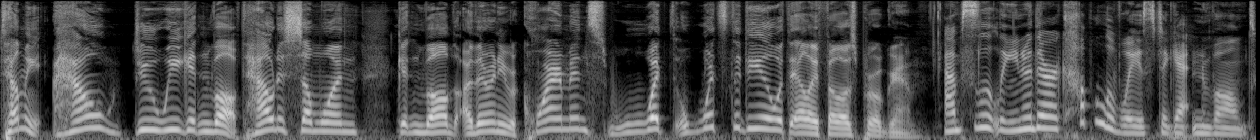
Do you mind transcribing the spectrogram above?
tell me, how do we get involved? How does someone get involved? Are there any requirements? What What's the deal with the LA Fellows program? Absolutely. You know, there are a couple of ways to get involved.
